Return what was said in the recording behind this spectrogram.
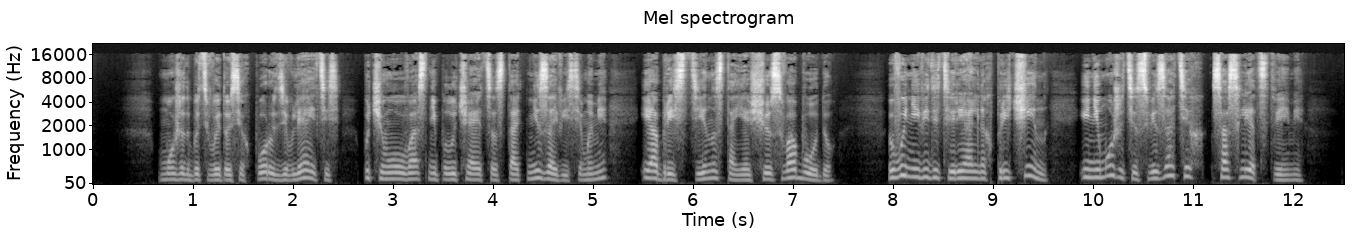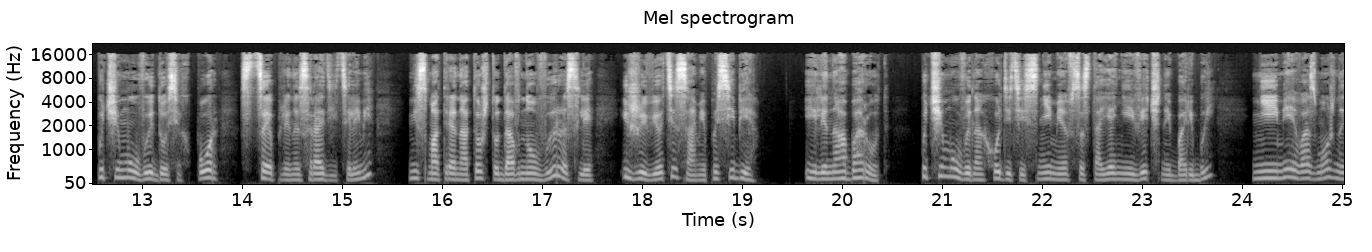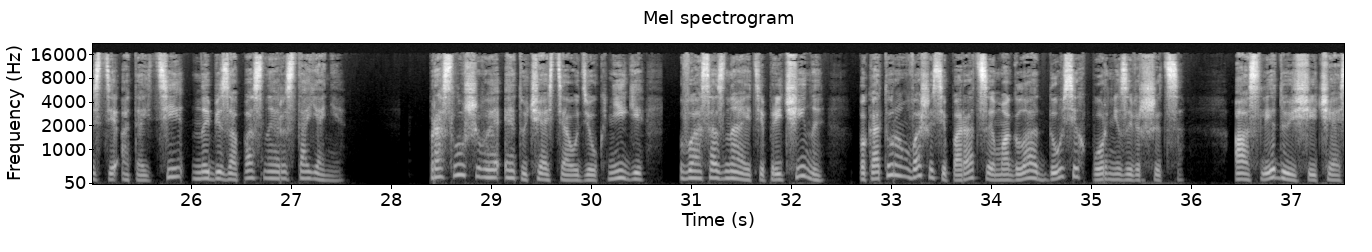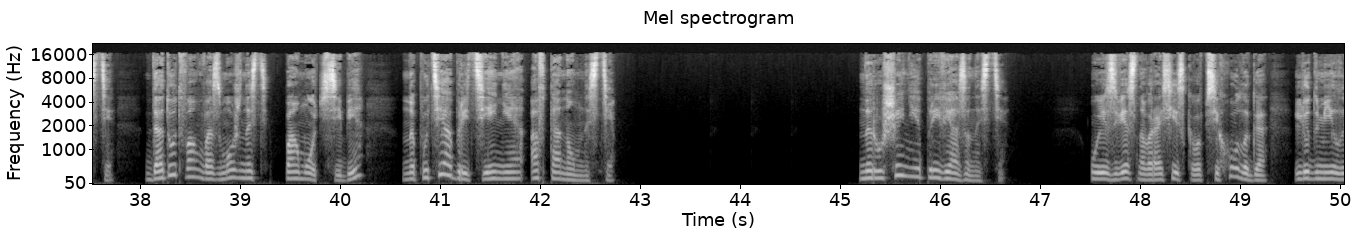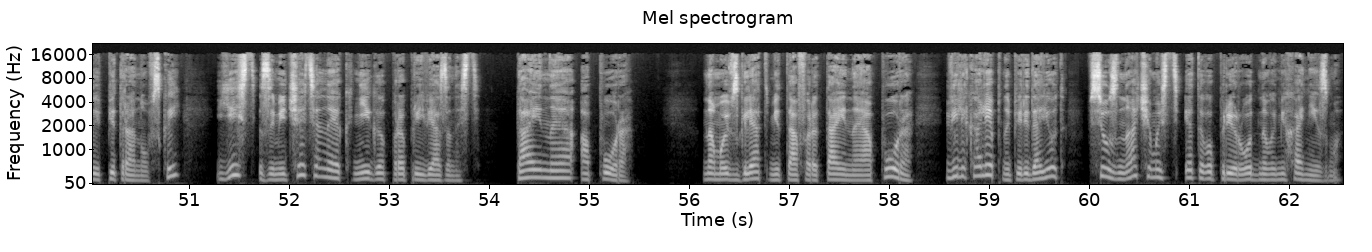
Может быть, вы до сих пор удивляетесь, почему у вас не получается стать независимыми и обрести настоящую свободу. Вы не видите реальных причин и не можете связать их со следствиями. Почему вы до сих пор сцеплены с родителями, несмотря на то, что давно выросли и живете сами по себе? Или наоборот, почему вы находитесь с ними в состоянии вечной борьбы, не имея возможности отойти на безопасное расстояние? Прослушивая эту часть аудиокниги, вы осознаете причины, по которым ваша сепарация могла до сих пор не завершиться. А следующие части дадут вам возможность помочь себе на пути обретения автономности. Нарушение привязанности. У известного российского психолога Людмилы Петрановской есть замечательная книга про привязанность «Тайная опора». На мой взгляд, метафора «тайная опора» великолепно передает всю значимость этого природного механизма.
